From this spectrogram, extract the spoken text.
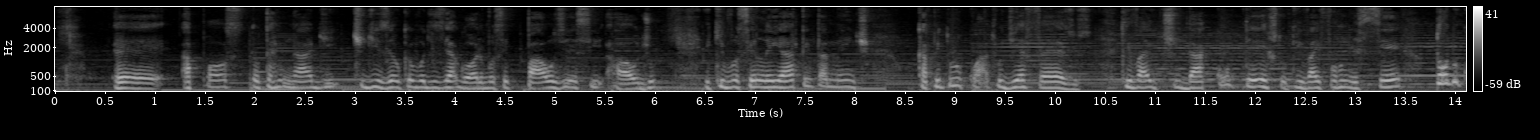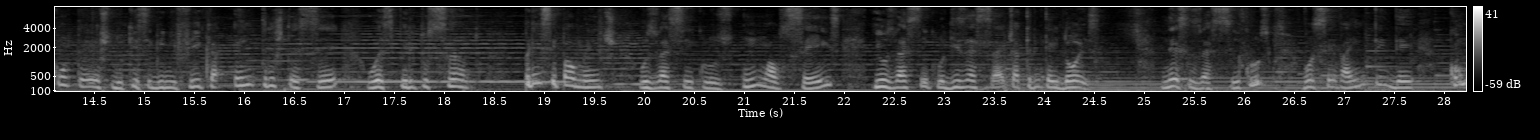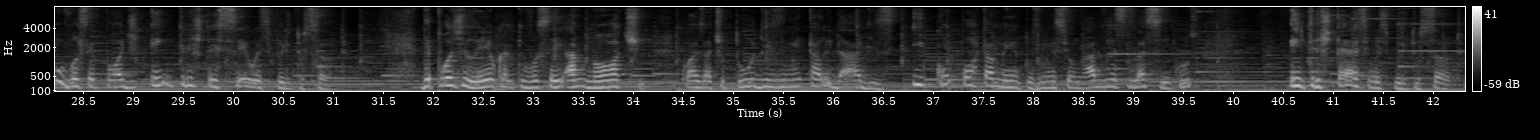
é, após eu terminar de te dizer o que eu vou dizer agora, você pause esse áudio e que você leia atentamente o capítulo 4 de Efésios, que vai te dar contexto, que vai fornecer todo o contexto do que significa entristecer o Espírito Santo, principalmente os versículos 1 ao 6 e os versículos 17 a 32. Nesses versículos, você vai entender como você pode entristecer o Espírito Santo. Depois de ler, eu quero que você anote quais atitudes e mentalidades e comportamentos mencionados nesses versículos entristecem o Espírito Santo.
